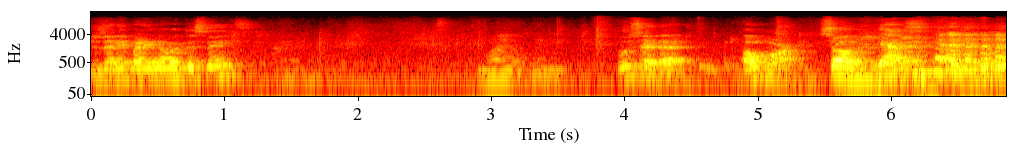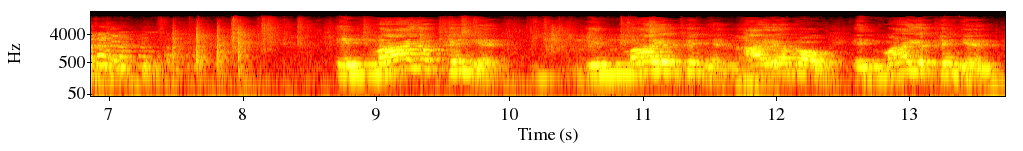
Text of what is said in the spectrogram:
Does anybody know what this means? My opinion. Who said that? Omar. So, yes. in my opinion, in my opinion, IMO, in my opinion,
